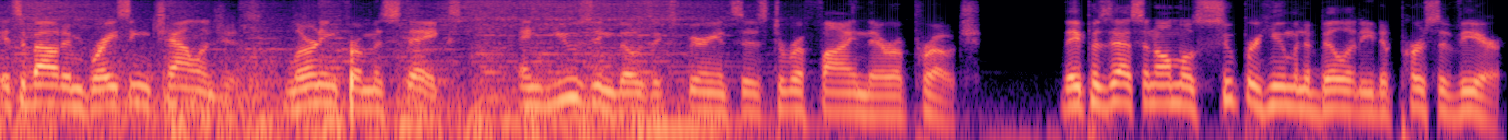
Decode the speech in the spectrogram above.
It's about embracing challenges, learning from mistakes, and using those experiences to refine their approach. They possess an almost superhuman ability to persevere,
